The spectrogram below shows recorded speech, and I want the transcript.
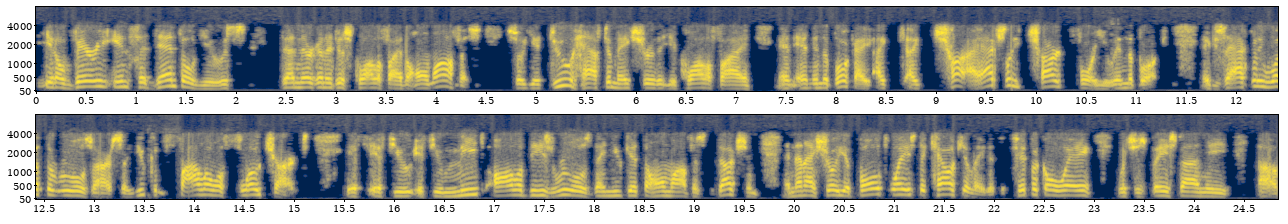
you know, very incidental use, then they're going to disqualify the home office. So you do have to make sure that you qualify. And, and in the book, I, I, I chart, I actually chart for you in the book exactly what the rules are. So you can follow a flow chart. If, if you, if you meet all of these rules, then you get the home office deduction. And then I show you both ways to calculate it. The typical way, which is based on the, uh,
